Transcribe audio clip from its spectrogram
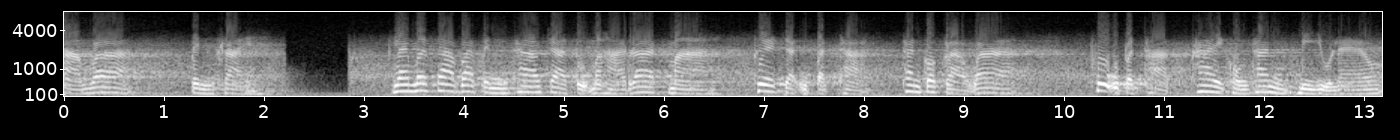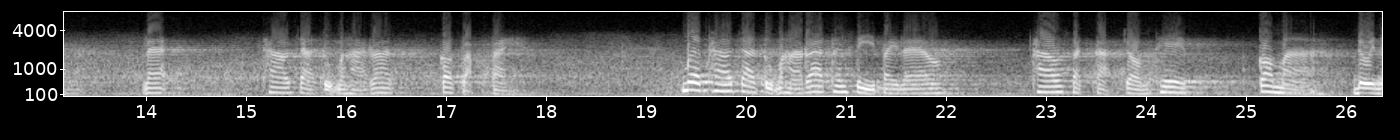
ถามว่าเป็นใคร และเมื่อทราบว่าเป็นท้าวจาตุมหาราชมา เพื่อจะอุปัฏฐากท่านก็กล่าวว่า ผู้อุปถากค่ายของท่านมีอยู่แล้ว และท้าวจาตุมหาราชก็กลับไป เมื่อท้าวจาตุมหาราชทั้งสี่ไปแล้วท้าวสักกะจอมเทพ ก็มาโดยใน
